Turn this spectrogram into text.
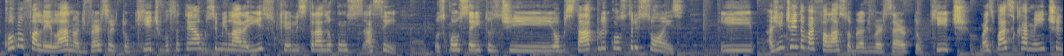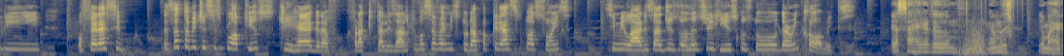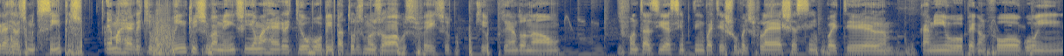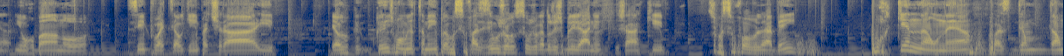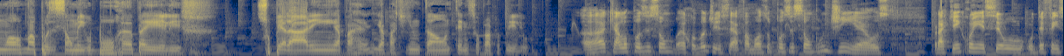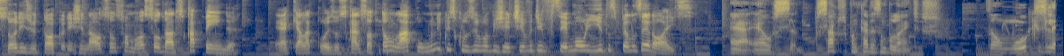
Como eu falei lá no Adversary Toolkit, você tem algo similar a isso, que eles trazem assim, os conceitos de obstáculo e constrições. E a gente ainda vai falar sobre o Adversary Toolkit, mas basicamente ele oferece exatamente esses bloquinhos de regra fractalizado que você vai misturar para criar situações similares a de zonas de riscos do Darwin Comics. Essa regra é uma, é uma regra relativamente simples. É uma regra que eu intuitivamente e é uma regra que eu roubei para todos os meus jogos feitos, porque, querendo ou não, de fantasia sempre tem, vai ter chuva de flecha, sempre vai ter caminho pegando fogo, em, em urbano sempre vai ter alguém para tirar e é o grande momento também para você fazer um jogo seus jogadores brilharem, já que se você for olhar bem, por que não, né? Fazer, dar uma, uma posição meio burra para eles superarem e a, e a partir de então terem seu próprio brilho. Uhum, aquela oposição, é como eu disse, é a famosa oposição bundinha. É os, pra quem conheceu o Defensores de Tóquio original, são os famosos soldados capenga. É aquela coisa, os caras só estão lá com o único e exclusivo objetivo de ser moídos pelos heróis. É, é o saco de pancadas ambulantes. São mooks le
